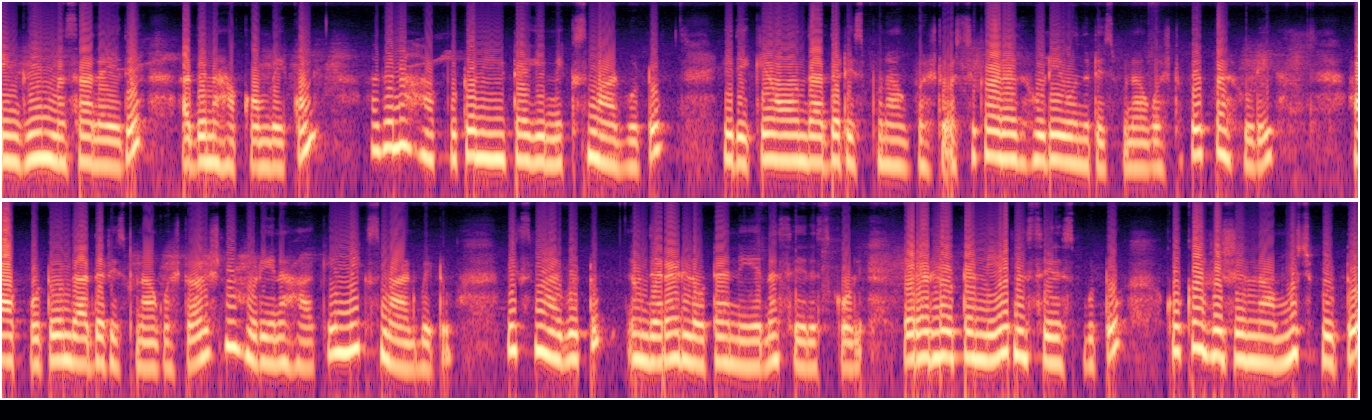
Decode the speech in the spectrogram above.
ಏನು ಗ್ರೀನ್ ಮಸಾಲೆ ಇದೆ, ಅದನ್ನು ಹಾಕ್ಕೊಬೇಕು. ಅದನ್ನು ಹಾಕ್ಬಿಟ್ಟು ನೀಟಾಗಿ ಮಿಕ್ಸ್ ಮಾಡಿಬಿಟ್ಟು ಇದಕ್ಕೆ ಒಂದು ಅರ್ಧ ಟೀ ಸ್ಪೂನ್ ಆಗುವಷ್ಟು ಅಚ್ಚು ಖಾರದ ಹುಡಿ, ಒಂದು ಟೀ ಸ್ಪೂನ್ ಆಗುವಷ್ಟು ಪೆಪ್ಪರ್ ಹುಡಿ ಹಾಕ್ಬಿಟ್ಟು ಒಂದು ಅರ್ಧ ಟೀ ಸ್ಪೂನ್ ಆಗುವಷ್ಟು ಅರಿಶಿನ ಹುಡಿನ ಹಾಕಿ ಮಿಕ್ಸ್ ಮಾಡಿಬಿಟ್ಟು ಮಿಕ್ಸ್ ಮಾಡಿಬಿಟ್ಟು ಒಂದೆರಡು ಲೋಟ ನೀರನ್ನ ಸೇರಿಸ್ಕೊಳ್ಳಿ. ಎರಡು ಲೋಟ ನೀರನ್ನ ಸೇರಿಸ್ಬಿಟ್ಟು ಕುಕ್ಕರ್ ವಿಷಲ್ನ ಮುಚ್ಚಿಬಿಟ್ಟು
